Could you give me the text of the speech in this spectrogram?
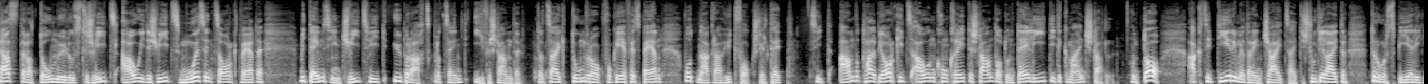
Dass der Atommüll aus der Schweiz auch in der Schweiz muss entsorgt werden, mit dem sind schweizweit über 80 Prozent einverstanden. Das zeigt die Umfrage von GFS Bern, die die Nagra heute vorgestellt hat. Seit anderthalb Jahren gibt es auch einen konkreten Standort und der liegt in der Gemeinde Stadl. Und da akzeptieren wir den Entscheid, sagt der Studienleiter der Urs Bieri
